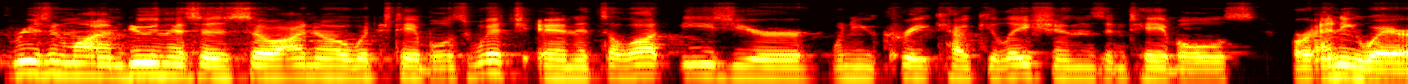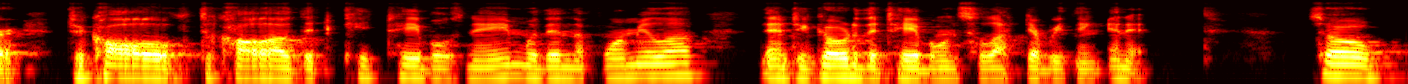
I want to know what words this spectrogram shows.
the reason why I'm doing this is so I know which table is which, and it's a lot easier when you create calculations in tables or anywhere to call to call out the table's name within the formula than to go to the table and select everything in it. So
